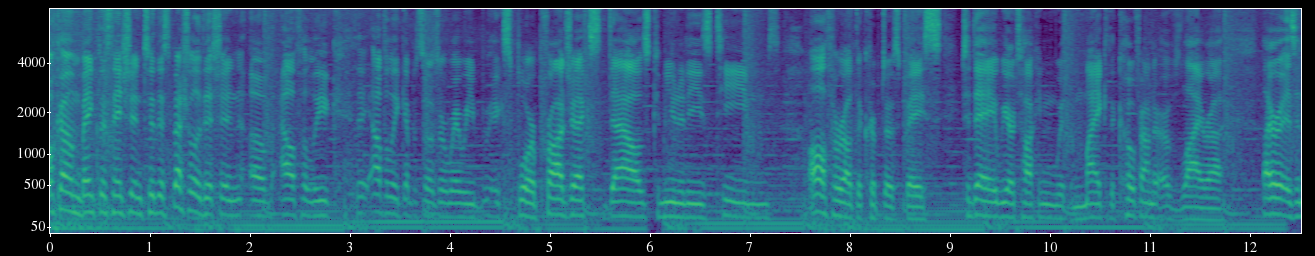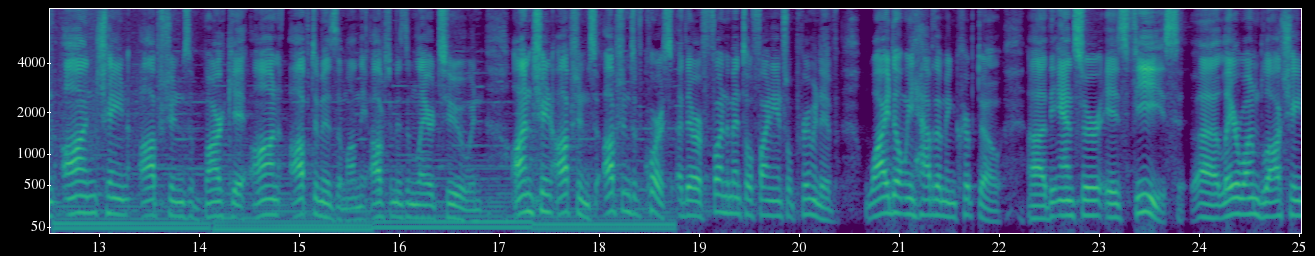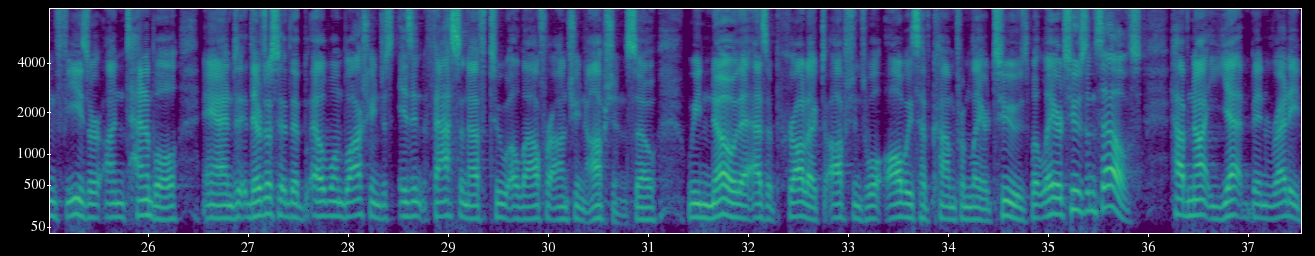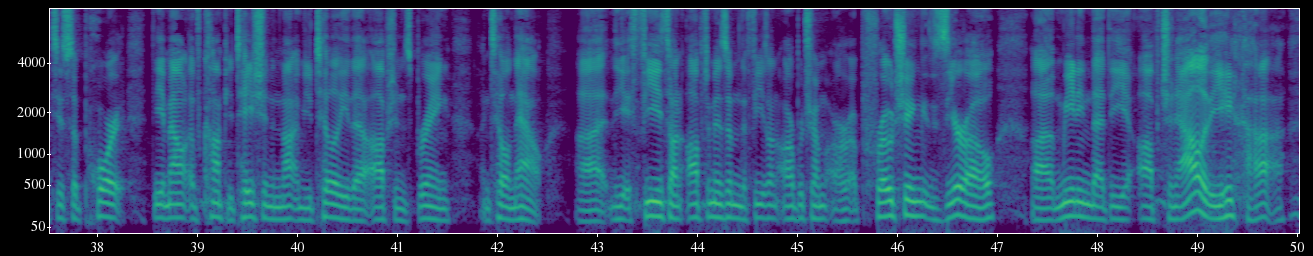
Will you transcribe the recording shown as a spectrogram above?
Welcome, Bankless Nation, to the special edition of Alpha Leak. The Alpha Leak episodes are where we explore projects, DAOs, communities, teams, all throughout the crypto space. Today, we are talking with Mike, the co founder of Lyra. Lyra is an on-chain options market on Optimism, on the Optimism layer 2. And on-chain options, options, of course, they're a fundamental financial primitive. Why don't we have them in crypto? Uh, the answer is fees. Uh, layer 1 blockchain fees are untenable, and they're just the L1 blockchain just isn't fast enough to allow for on-chain options. So we know that as a product, options will always have come from layer 2s, but layer 2s themselves have not yet been ready to support the amount of computation and amount of utility that options bring until now. Uh, the fees on Optimism, the fees on Arbitrum are approaching zero, uh, meaning that the optionality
